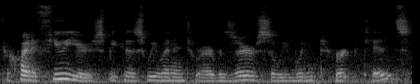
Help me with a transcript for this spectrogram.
for quite a few years because we went into our reserves so we wouldn't hurt kids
